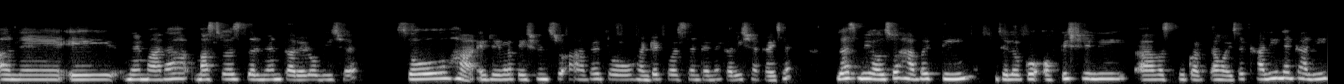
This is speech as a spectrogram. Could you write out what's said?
અને એ મેં મારા માસ્ટર્સ દરમિયાન કરેલો બી છે. સો હા, એટલે એવા પેશન્ટ જો આવે તો હંડ્રેડ પર્સન્ટ એને કરી શકાય છે. Plus we also have a team જે લોકો ઓફિશિયલી આ વસ્તુ કરતા હોય છે. ખાલી ને ખાલી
